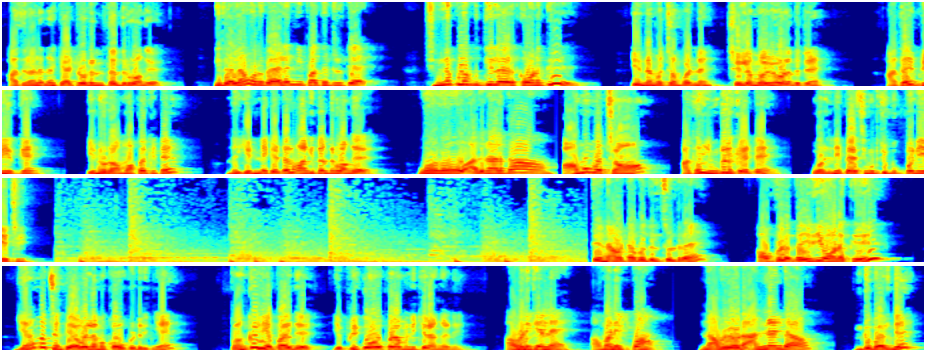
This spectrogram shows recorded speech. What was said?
அதனால நான் கேட்ட உடனே தந்துருவாங்க. இதெல்லாம் ஒரு வேலை நீ பாத்துட்டு இருக்க. சின்ன பிள்ளை புத்தியில இருக்க உனக்கு? என்ன மச்சான் பண்ண? செல்லமாவே வளர்ந்துட்டேன். அதான் இப்படி இருக்கேன். என்னோட அம்மா அப்பா கிட்ட நான் என்ன கேட்டாலும் வாங்கி தந்துருவாங்க. ஓ அதனாலதான்? ஆமா மச்சான். அதான் இவங்களை கேட்டேன். உடனே பேசி முடிச்சு புக் பண்ணியாச்சு. தென்னாவட்டா பதில் சொல்றேன். அவ்வளவு தைரியம் உனக்கு? ஏன் மச்சான் தேவையில்லாம கோவப்படுறீங்க? பங்காளிய பாருங்க எப்படி கோவப்படாம நிக்கிறாங்கன்னு? அவனுக்கு என்ன? அவனிப்பான்? நான் அவளோட அண்ணன்டா? இங்க பாருங்க.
